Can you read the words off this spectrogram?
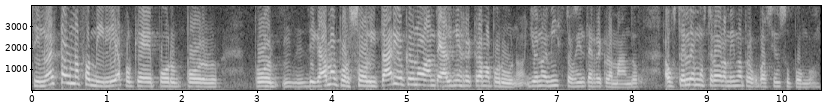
Si no está una familia, porque por, por, por, digamos, por solitario que uno ande, alguien reclama por uno. Yo no he visto gente reclamando. ¿A usted le ha mostrado la misma preocupación, supongo?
